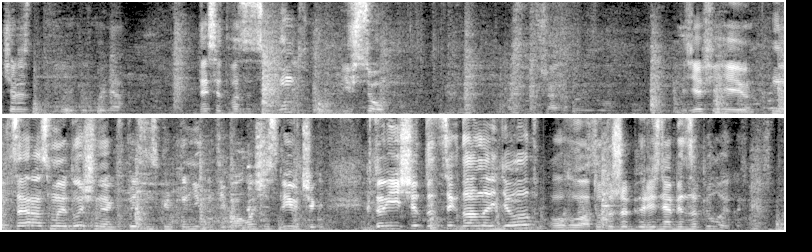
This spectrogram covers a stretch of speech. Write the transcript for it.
через ой, тут виня, 10-20 секунд і все. случайно. Я фігею. Ну це раз ми точно як в пісні з Криптоніта, типа «О, щасливчик, хто іще, тот всегда найдет. Ого, а тут уже різня бензопилою якась.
